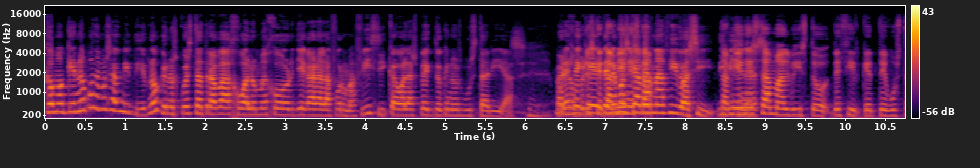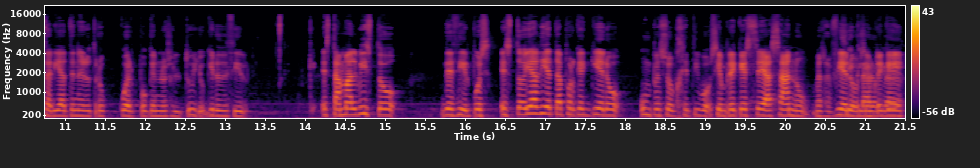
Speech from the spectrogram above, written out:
Como que no podemos admitir, ¿no? Que nos cuesta trabajo a lo mejor llegar a la forma física o al aspecto que nos gustaría. Parece Bueno, pero que, es que tenemos también que está- haber nacido así. También está mal visto decir que te gustaría tener otro cuerpo que no es el tuyo. Quiero decir, que está mal visto decir, pues estoy a dieta porque quiero un peso objetivo, siempre que sea sano, me refiero, Sí, claro, siempre claro.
